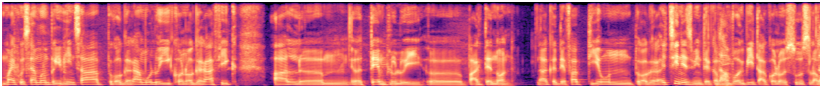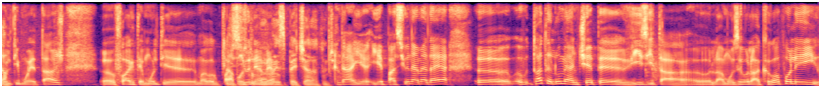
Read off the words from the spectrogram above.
mai cu seamă în privința programului iconografic al uh, templului uh, Partenon. Da? Că, de fapt, e un program... Țineți minte că da. am vorbit acolo sus, la da. ultimul etaj, uh, foarte mult, e, mă rog, pasiunea mea. A fost un moment mea. special atunci. Da, e, e pasiunea mea, de aia uh, toată lumea începe vizita uh, la Muzeul Acropolei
